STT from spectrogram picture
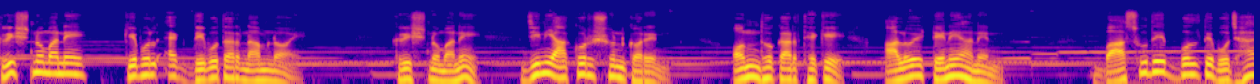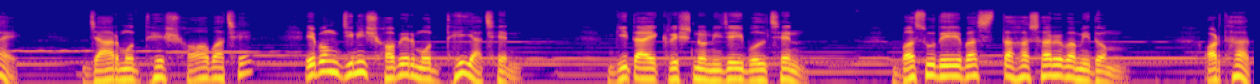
কৃষ্ণ মানে কেবল এক দেবতার নাম নয়, কৃষ্ণ মানে যিনি আকর্ষণ করেন। অন্ধকার থেকে আলোয় টেনে আনেন। বাসুদেব বলতে বোঝায়, যার মধ্যে সব আছে এবং যিনি সবের মধ্যেই আছেন। গীতায় কৃষ্ণ নিজেই বলছেন, বসুদেবস্তহ সর্বমিদম। অর্থাৎ,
